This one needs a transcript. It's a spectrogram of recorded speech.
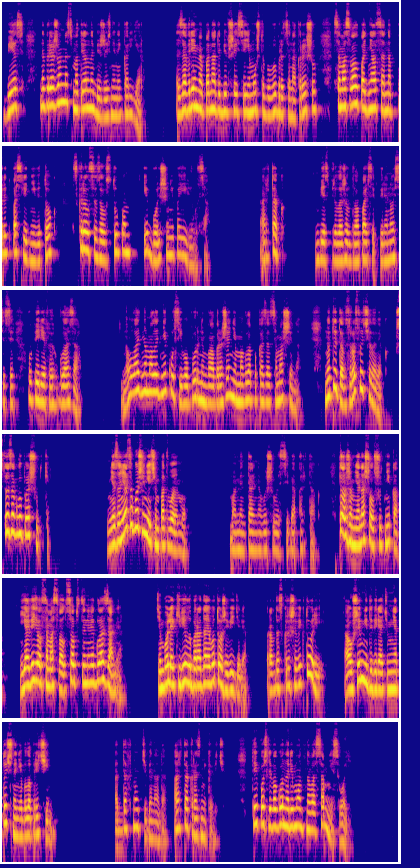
Бес напряженно смотрел на безжизненный карьер. За время, понадобившееся ему, чтобы выбраться на крышу, самосвал поднялся на предпоследний виток, скрылся за уступом и больше не появился. «Артак!» — бес приложил два пальца к переносице, уперев их в глаза. «Ну, ладно, молодняку с его бурным воображением могла показаться машина. Но ты-то взрослый человек. Что за глупые шутки?» «Мне заняться больше нечем, по-твоему?» Моментально вышел из себя Артак. Тоже мне нашел шутника. Я видел самосвал собственными глазами. Тем более Кирилл и Борода его тоже видели. Правда, с крыши Виктории. А уж им не доверять у меня точно не было причин. Отдохнуть тебе надо, Артак Размикович. Ты после вагона ремонтного сам не свой.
